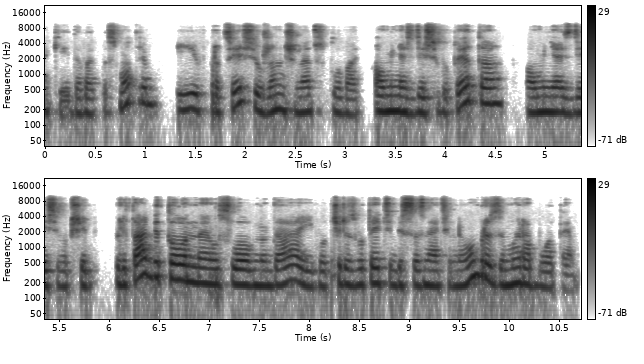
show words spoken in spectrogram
окей, давай посмотрим, и в процессе уже начинают всплывать. А у меня здесь вот это, а у меня здесь вообще плита бетонная условно, да, и вот через вот эти бессознательные образы мы работаем.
